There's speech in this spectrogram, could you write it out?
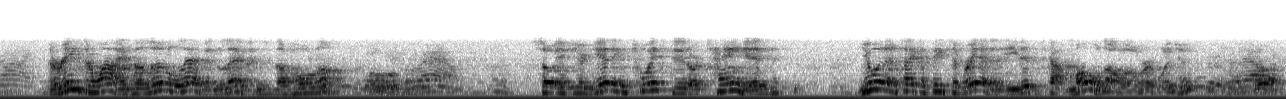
Uh, right. The reason why is a little leaven leavens the whole lump. Oh, Wow. So if you're getting twisted or tainted, you wouldn't take a piece of bread and eat it. It's got mold all over it, would you? Well,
